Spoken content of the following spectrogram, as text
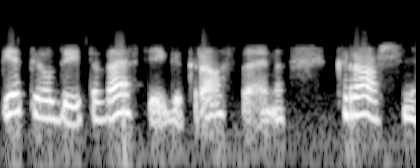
piepildīta, vērtīga, krāsaina, krāšņa,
